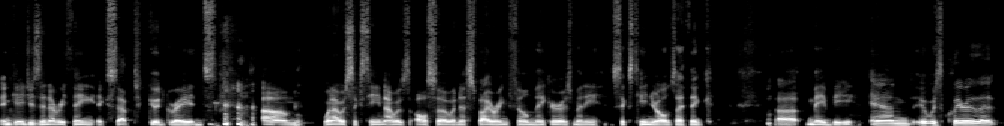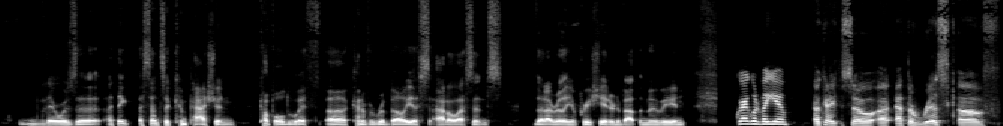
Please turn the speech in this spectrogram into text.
engages in everything except good grades. um, when I was 16, I was also an aspiring filmmaker, as many 16 year olds, I think, uh, may be. And it was clear that there was a, I think, a sense of compassion coupled with uh, kind of a rebellious adolescence that I really appreciated about the movie. And Greg, what about you? Okay, so uh, at the risk of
